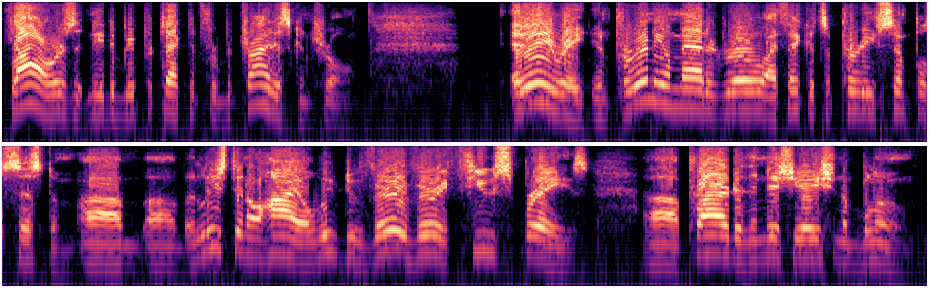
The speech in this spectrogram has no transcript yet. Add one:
flowers that need to be protected for botrytis control at any rate, in perennial matted row, I think it's a pretty simple system. Um, uh, at least in Ohio, we do very, very few sprays uh, prior to the initiation of bloom.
